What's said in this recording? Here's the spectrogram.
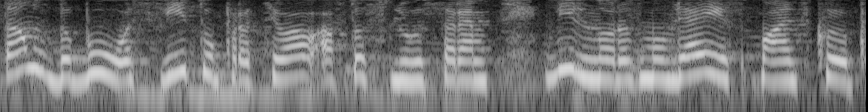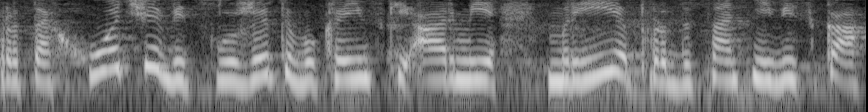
Там здобув освіту, працював автослюсарем. Вільно розмовляє іспанською, проте хоче відслужити в українській армії. Мріє про десантні війська.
